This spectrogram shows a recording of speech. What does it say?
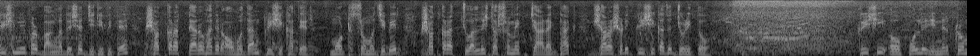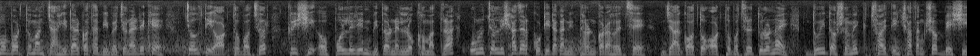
কৃষি নির্ভর বাংলাদেশের জিডিপিতে শতকরা তেরো ভাগের অবদান কৃষি খাতের। মোট শ্রমজীবীর শতকরা চুয়াল্লিশ দশমিক চার এক ভাগ সরাসরি কৃষিকাজে জড়িত। কৃষি ও পল্লী ঋণের ক্রমবর্ধমান চাহিদার কথা বিবেচনায় রেখে চলতি অর্থ বছর কৃষি ও পল্লী ঋণ বিতরণের লক্ষ্যমাত্রা উনচল্লিশ হাজার কোটি টাকা নির্ধারণ করা হয়েছে, যা গত অর্থ বছরের তুলনায় দুই দশমিক ছয় তিন শতাংশ বেশি।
